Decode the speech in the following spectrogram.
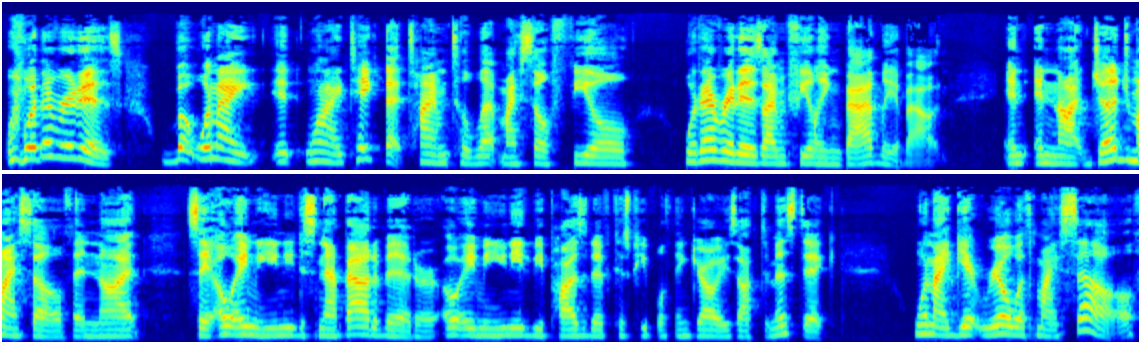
Whatever it is. But when I it when I take that time to let myself feel whatever it is I'm feeling badly about and and not judge myself and not say, "Oh, Amy, you need to snap out of it," or "Oh, Amy, you need to be positive because people think you're always optimistic." When I get real with myself,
